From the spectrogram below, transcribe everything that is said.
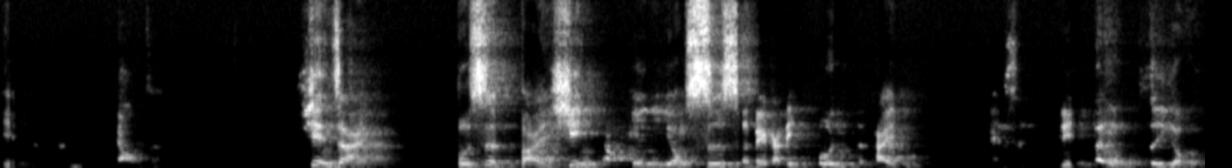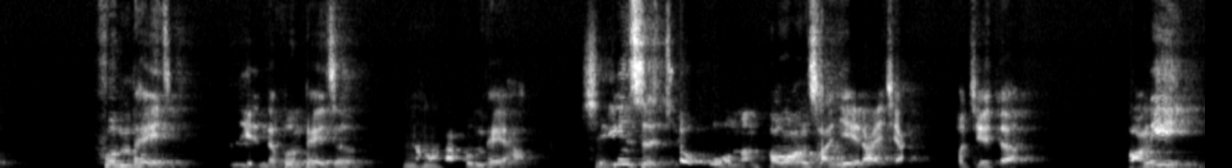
也小的。现在不是百姓要给你用施舍、别给你分的态度，但是你政府是一个分配者，资源的分配者，把它分配好。因此，就我们观光产业来讲。我觉得防疫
